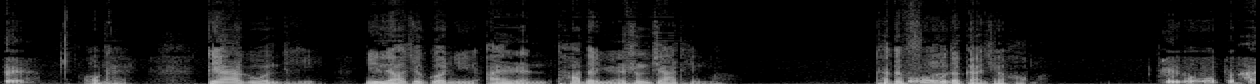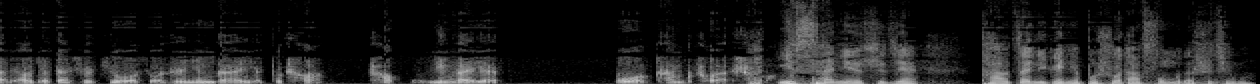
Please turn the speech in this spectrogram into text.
对。OK，第二个问题，你了解过你爱人他的原生家庭吗？他的父母的感情好吗？这个我不太了解，但是据我所知，应该也不差，差应该也，我看不出来是吧？你三年时间，他在你跟前不说他父母的事情吗？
